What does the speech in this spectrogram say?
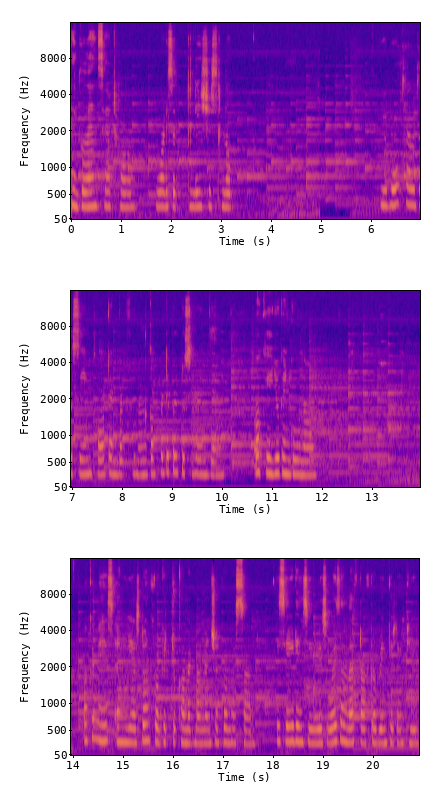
I glance at her. What is a delicious look. You both have the same thought and but feel uncomfortable to sharing them. Okay, you can go now. Okay, miss, and yes, don't forget to come at my mansion for my son. He said in serious voice and left after winking at you.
